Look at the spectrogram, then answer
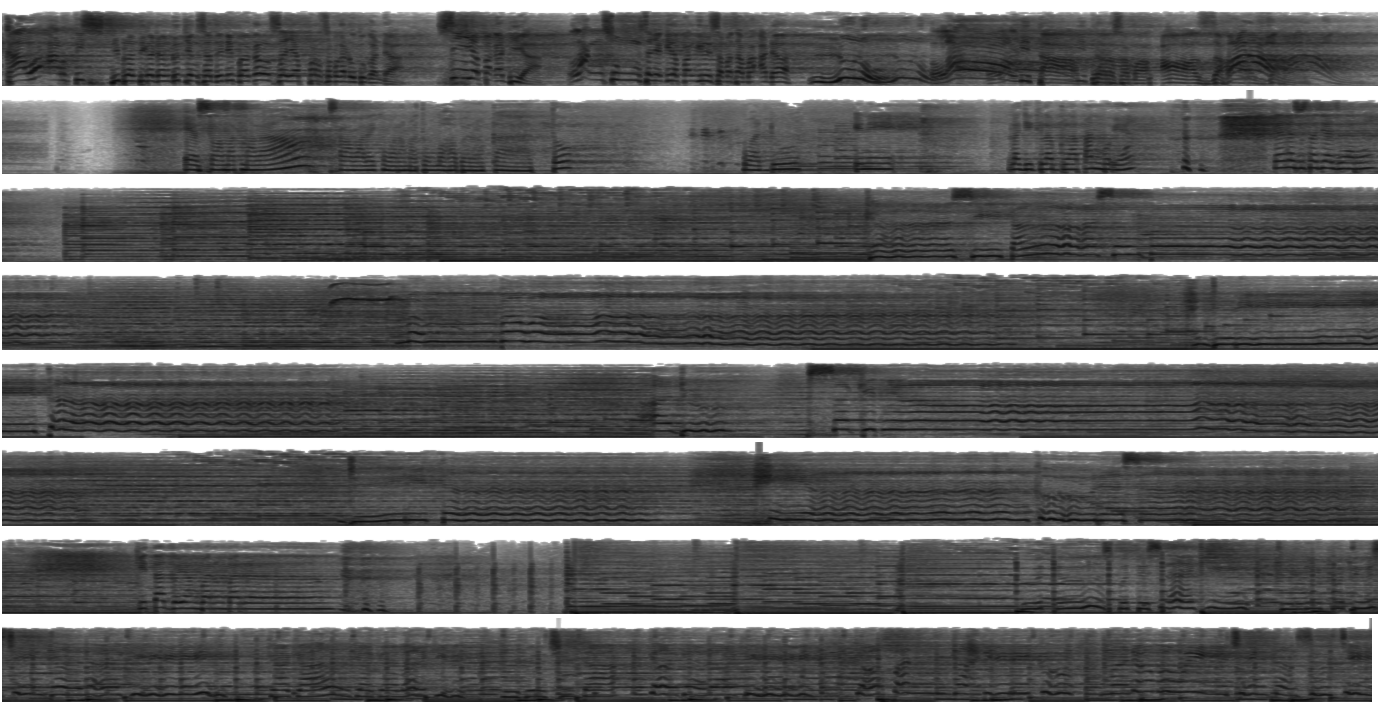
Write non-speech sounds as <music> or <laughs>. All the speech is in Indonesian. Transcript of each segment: Kalau artis di Belantika Dangdut yang satu ini bakal saya persembahkan untuk Anda. Siapakah dia? Langsung saja kita panggil sama-sama ada Lulu, Lolita bersama Azhara. Ya selamat malam Assalamualaikum warahmatullahi wabarakatuh Waduh Ini Lagi gelap-gelapan bu ya <laughs> Kalian langsung saja Zara derita yang ku rasa. Kita goyang bareng-bareng. <laughs> Putus putus lagi kini putus cinta lagi gagal lagi ku bercinta gagal lagi kapankah diriku menemui cinta suci?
